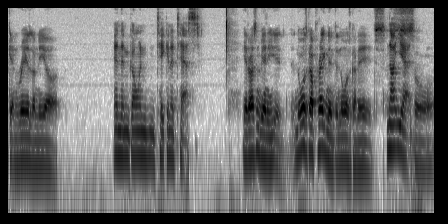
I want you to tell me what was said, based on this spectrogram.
Getting railed on the yacht. And then going and taking a test. Yeah, there hasn't been any. No one's got pregnant and no one's got AIDS. Not yet. So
